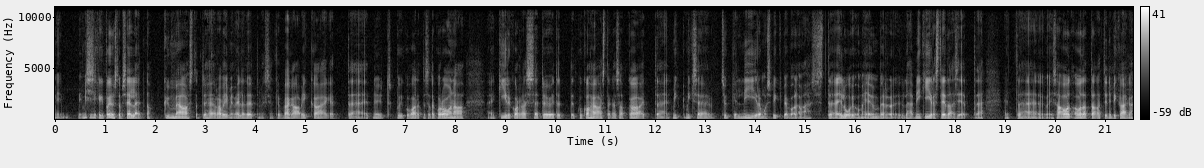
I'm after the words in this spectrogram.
mis siis ikkagi põhjustab selle, et noh, kümme aastat ühe ravimi väljatöötamiseks ikka väga pikk aeg, et, äh, et nüüd, kui, kui vaadata seda koroona kiirkorras tööd, et, et kui kahe aastaga saab ka, et, et mik, miks see tsükkel nii hirmus pikk peab olema, sest elu ju meie ümber läheb nii kiiresti edasi, et, et ei saa oodata alati nii pikka aega.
